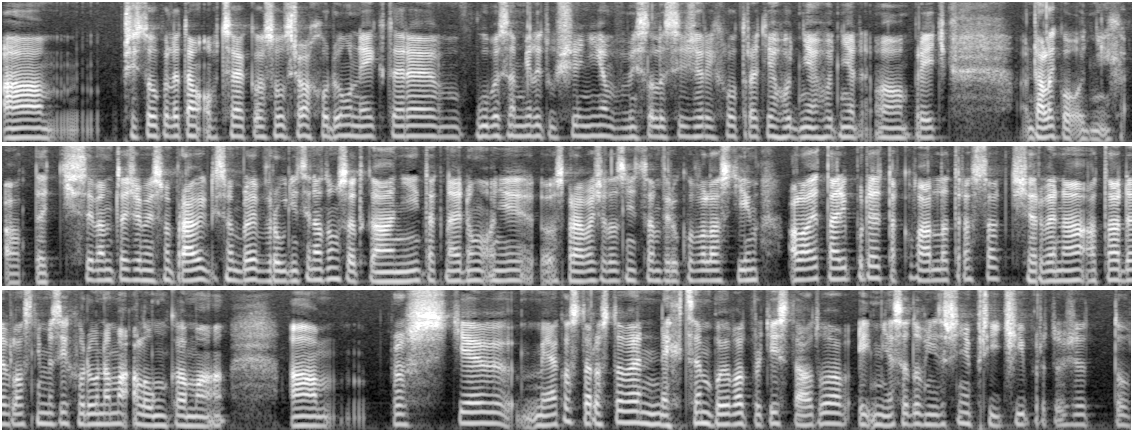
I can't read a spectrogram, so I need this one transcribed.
a přistoupily tam obce, jako jsou třeba chodouny, které vůbec neměly tušení a mysleli si, že rychlo tratě hodně, hodně pryč, daleko od nich. A teď si vemte, že my jsme právě, když jsme byli v Roudnici na tom setkání, tak najednou oni, zpráva železnic tam vyrukovala s tím, ale tady bude takováhle trasa červená a ta jde vlastně mezi chodounama a lounkama. A prostě my jako starostové nechceme bojovat proti státu a i mně se to vnitřně příčí, protože to,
